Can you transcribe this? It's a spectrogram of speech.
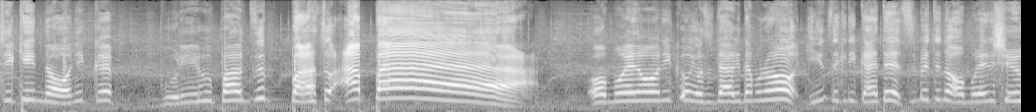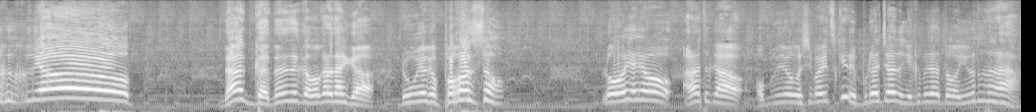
チキンのお肉ブリーフパンツバーストアッパーお前のお肉を寄せてあげたものを隕石に変えて全てのオムレに修復よ！なんか何だかわからないが牢屋が爆発した！牢屋よあなたがお胸を縛り付けるブラジャーの役目だというのなら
